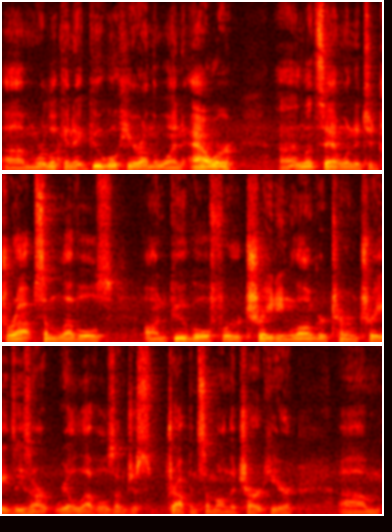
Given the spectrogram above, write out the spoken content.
um, we're looking at Google here on the one hour, uh, and let's say I wanted to drop some levels on Google for trading longer term trades. These aren't real levels. I'm just dropping some on the chart here. Um,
